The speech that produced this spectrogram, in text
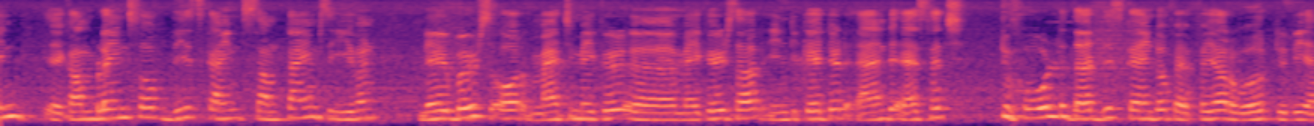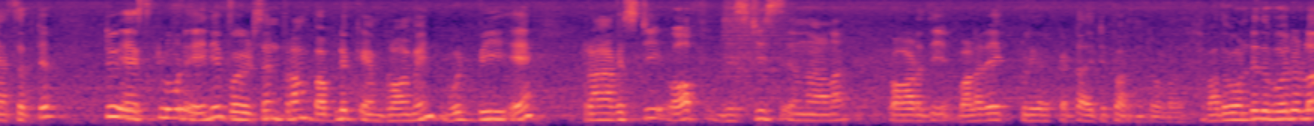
in complaints of these kind sometimes even match maker makers are indicated and as such to hold that this kind of F I R were to be accepted to exclude any person from public employment would be a travesty of justice എന്നാണ് കോടതി വളരെ ക്ലിയർ കട്ടായിട്ട് പറഞ്ഞിട്ടുള്ളത്. അപ്പോൾ അതുകൊണ്ട് ഇതുപോലുള്ള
